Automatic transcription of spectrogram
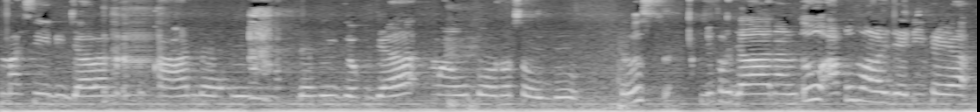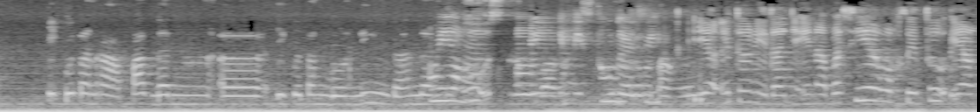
masih di jalan itu kan dari dari Jogja mau ke Wonosobo. Terus di perjalanan tuh aku malah jadi kayak ikutan rapat dan eh, ikutan bonding kan. Dan Oh, yang itu seru banget itu sih nggak sih? aku. yang itu ditanyain apa sih yang waktu itu yang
